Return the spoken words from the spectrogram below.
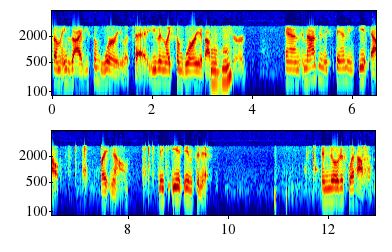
some anxiety, some worry, let's say, even like some worry about mm-hmm. the future, and imagine expanding it out right now. Make it infinite, and notice what happens.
